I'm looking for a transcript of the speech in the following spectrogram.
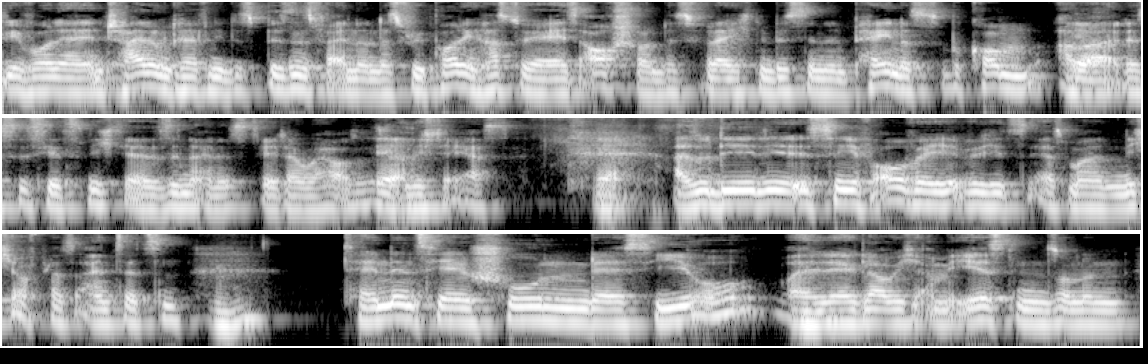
wir wollen ja Entscheidungen treffen, die das Business verändern. Das Reporting hast du ja jetzt auch schon. Das ist vielleicht ein bisschen ein Pain, das zu bekommen, aber ja. das ist jetzt nicht der Sinn eines Data Warehouses, ja. nicht der erste. Ja. Also die, die CFO will ich jetzt erstmal nicht auf Platz einsetzen. Mhm tendenziell schon der CEO, weil mhm. der, glaube ich, am ehesten so einen,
